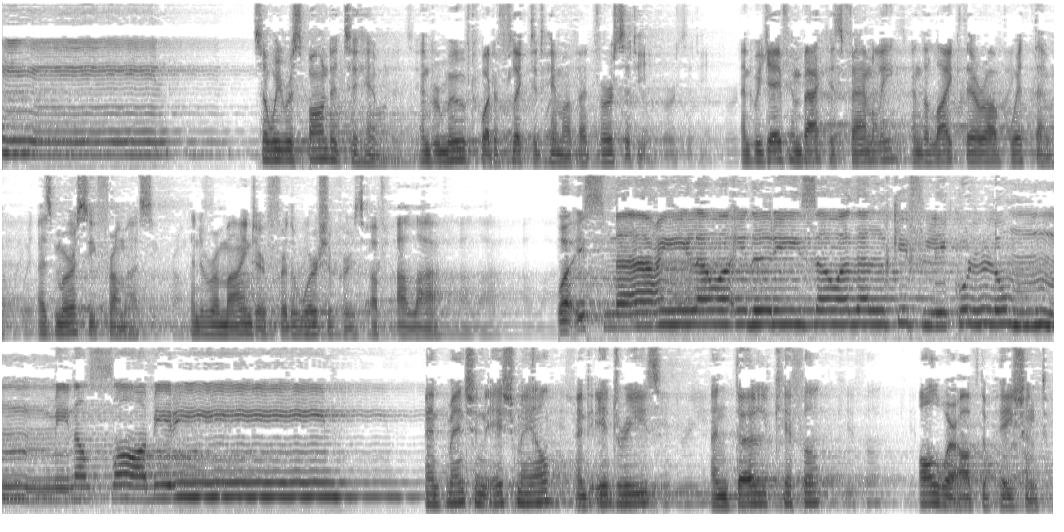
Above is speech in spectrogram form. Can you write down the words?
So we responded to him and removed what afflicted him of adversity. And we gave him back his family and the like thereof with them as mercy from us and a reminder for the worshippers of Allah. وإسماعيل وإدريس وذا الكفل كل من الصابرين And mention Ishmael and Idris and Dul Kifl, all were of the patient.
